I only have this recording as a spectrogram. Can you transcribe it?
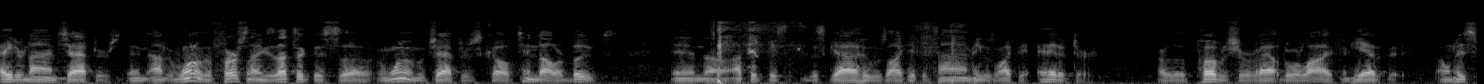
eight or nine chapters. And I, one of the first things is I took this, uh, one of the chapters is called $10 Boots. And, uh, I took this, this guy who was like at the time, he was like the editor or the publisher of Outdoor Life. And he had, on his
